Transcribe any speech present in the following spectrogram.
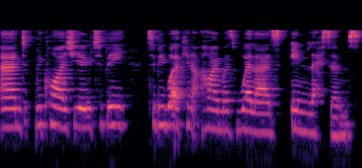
and requires you to be to be working at home as well as in lessons.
